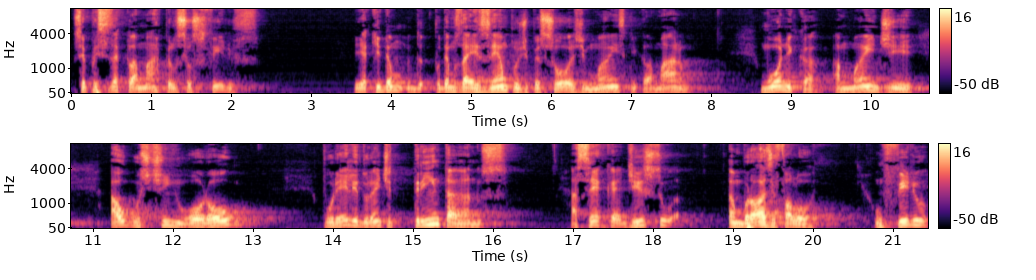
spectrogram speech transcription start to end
você precisa clamar pelos seus filhos. E aqui podemos dar exemplo de pessoas, de mães que clamaram. Mônica, a mãe de Augustinho, orou por ele durante 30 anos. Acerca disso, Ambrósio falou: um filho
